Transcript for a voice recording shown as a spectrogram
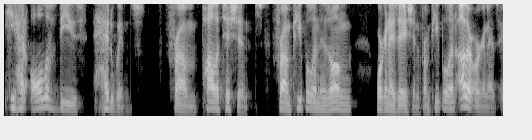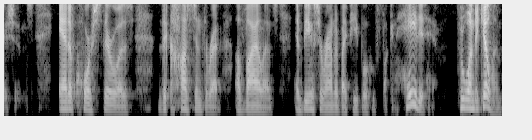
he had all of these headwinds from politicians, from people in his own organization, from people in other organizations. And of course, there was the constant threat of violence and being surrounded by people who fucking hated him. who wanted to kill him.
